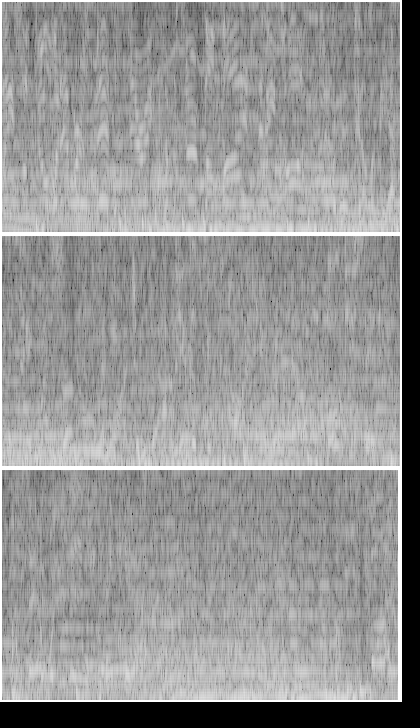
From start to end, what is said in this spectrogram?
Police will do whatever is necessary to preserve the lives of these hostages. They're telling me I gotta take my son home and watch him die. If you could speak to John Q right now, what would you say to him? I'm there with you and you take care of him. But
